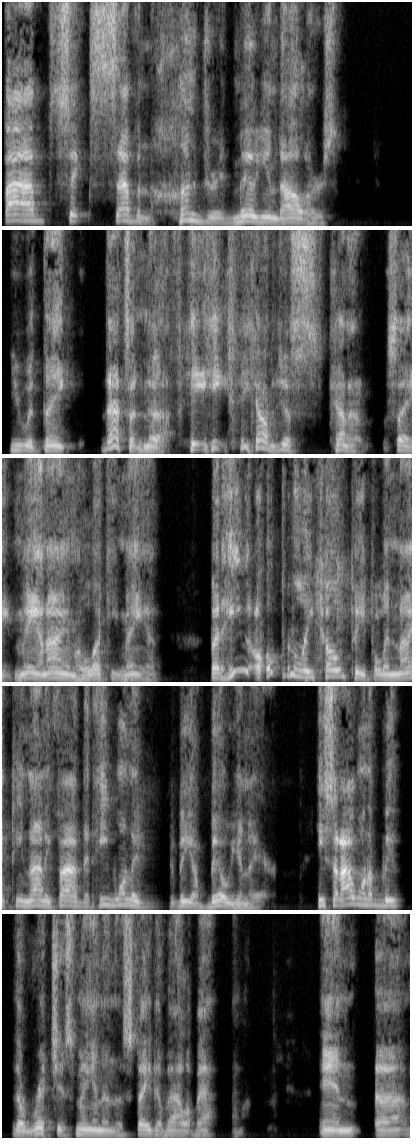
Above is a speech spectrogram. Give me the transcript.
five, six, seven hundred million dollars, you would think that's enough. He he, he ought to just kind of say, "Man, I am a lucky man." But he openly told people in 1995 that he wanted to be a billionaire. He said, "I want to be the richest man in the state of Alabama." And uh,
